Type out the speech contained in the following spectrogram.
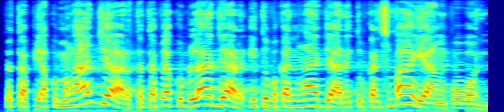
Tetapi aku mengajar. Tetapi aku belajar. Itu bukan mengajar. Itu bukan sembahyang pun.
